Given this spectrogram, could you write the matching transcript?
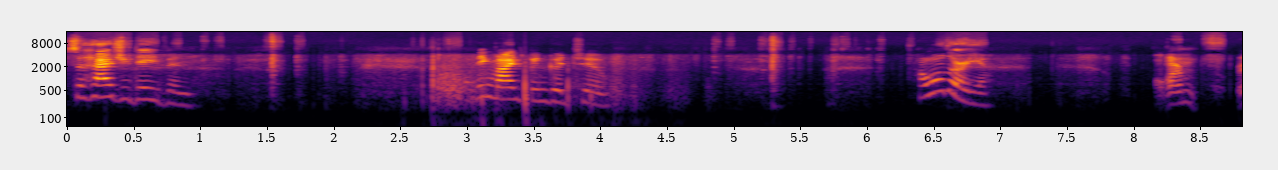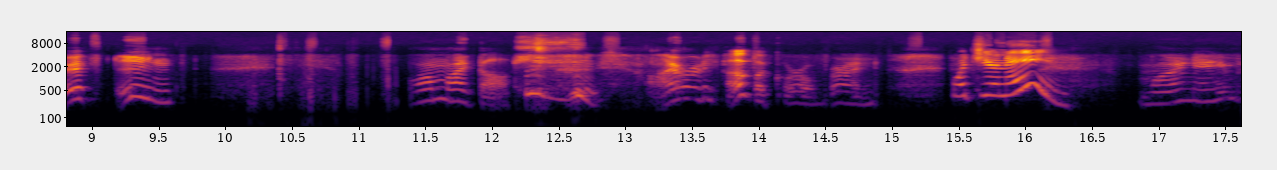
So how's your day been? I think mine's been good too. How old are you? I'm 15. Oh my gosh. I already have a girlfriend. What's your name? My name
